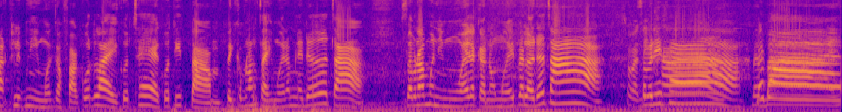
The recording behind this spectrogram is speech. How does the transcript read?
มักคลิปนี้มวยก็ฝากกดไลค์กดแชร์กดติดตามเป็นกำลังใจให้มวยนำในเด้อจ้าสำหรับมื้อนี้มวยแล้วก็น้องมวยไปแล้วเด้อจ้าสวัสดีค่ะ บ๊ายบาย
